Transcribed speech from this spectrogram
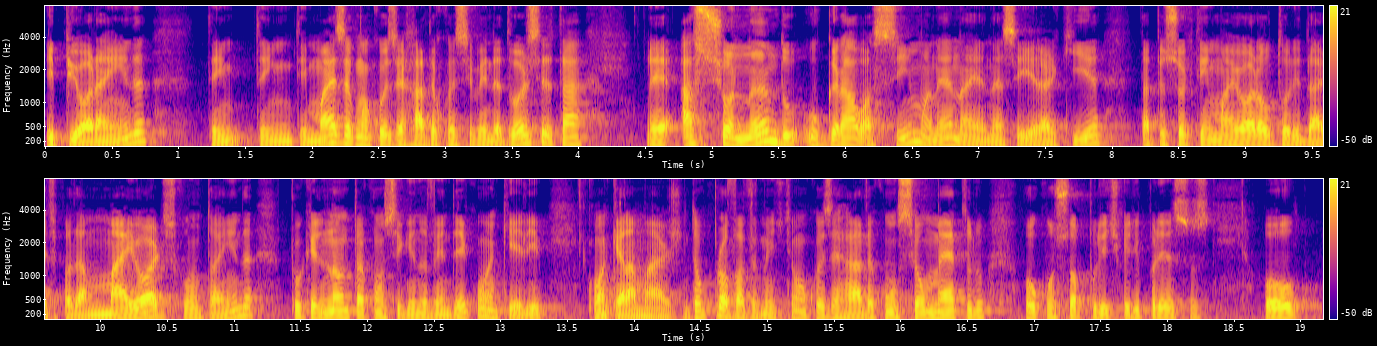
E pior ainda, tem, tem, tem mais alguma coisa errada com esse vendedor se ele está é, acionando o grau acima, né, na, nessa hierarquia, da pessoa que tem maior autoridade para dar maior desconto ainda, porque ele não está conseguindo vender com, aquele, com aquela margem. Então, provavelmente tem uma coisa errada com o seu método ou com sua política de preços ou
